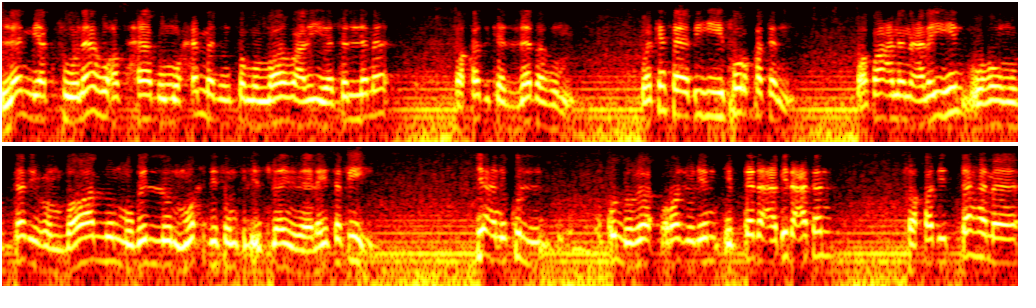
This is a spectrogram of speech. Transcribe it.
لم يكفوناه أصحاب محمد صلى الله عليه وسلم فقد كذبهم وكفى به فرقة وطعنا عليهم وهو مبتدع ضال مضل محدث في الإسلام ما ليس فيه. يعني كل كل رجل ابتدع بدعة فقد اتهم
